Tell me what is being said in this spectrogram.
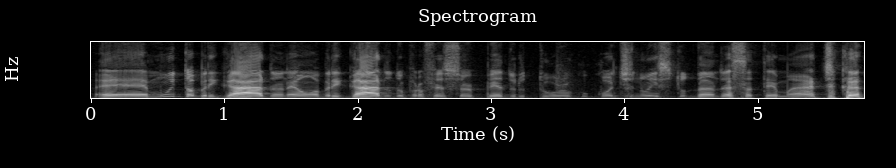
É, muito obrigado, né? Um obrigado do professor Pedro Turco. Continuem estudando essa temática.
